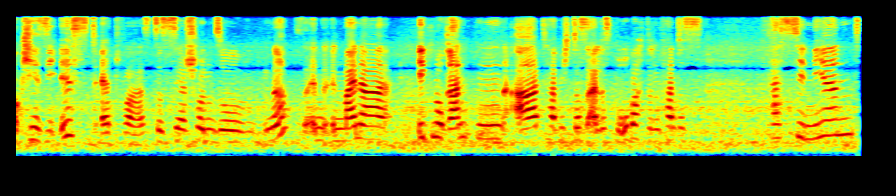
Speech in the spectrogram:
okay, sie isst etwas. Das ist ja schon so, ne? In, in meiner ignoranten Art habe ich das alles beobachtet und fand das faszinierend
